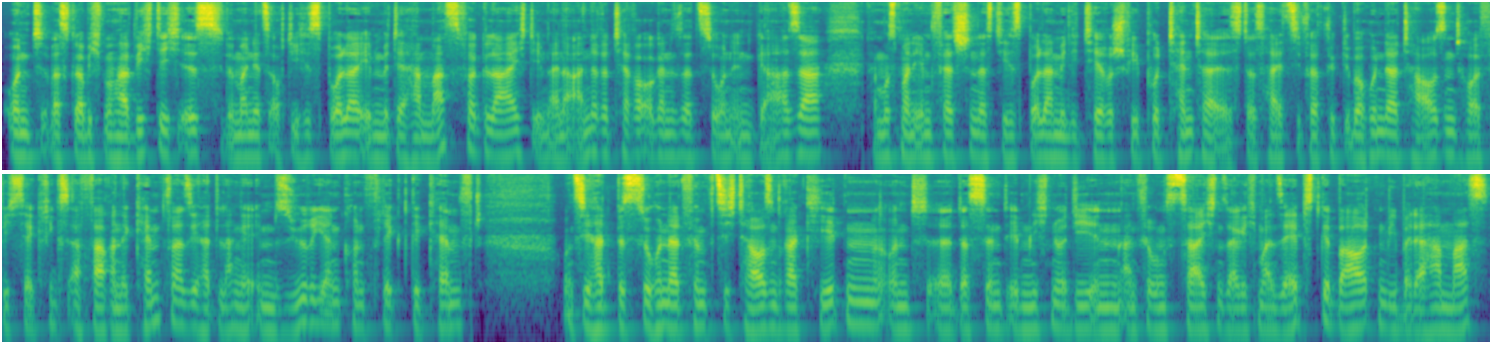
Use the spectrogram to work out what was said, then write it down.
Und was, glaube ich, nochmal wichtig ist, wenn man jetzt auch die Hisbollah eben mit der Hamas vergleicht, eben eine andere Terrororganisation in Gaza, da muss man eben feststellen, dass die Hisbollah militärisch viel potenter ist. Das heißt, sie verfügt über 100.000 häufig sehr kriegserfahrene Kämpfer. Sie hat lange im Syrien-Konflikt gekämpft und sie hat bis zu 150.000 Raketen und äh, das sind eben nicht nur die in Anführungszeichen, sage ich mal, selbstgebauten wie bei der Hamas,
